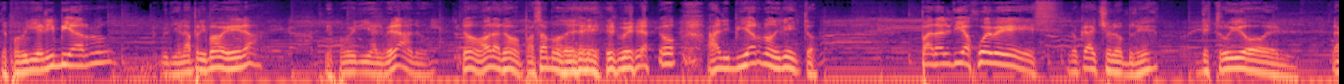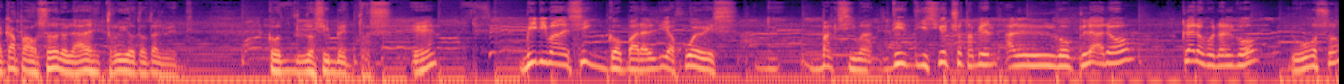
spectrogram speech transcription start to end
después venía el invierno, venía la primavera, después venía el verano. No, ahora no, pasamos desde el verano al invierno directo. Para el día jueves, lo que ha hecho el hombre, ¿eh? destruido el, la capa de ozono, la ha destruido totalmente con los inventos. ¿eh? Mínima de 5 para el día jueves, máxima de 18 también, algo claro, claro con algo nuboso.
